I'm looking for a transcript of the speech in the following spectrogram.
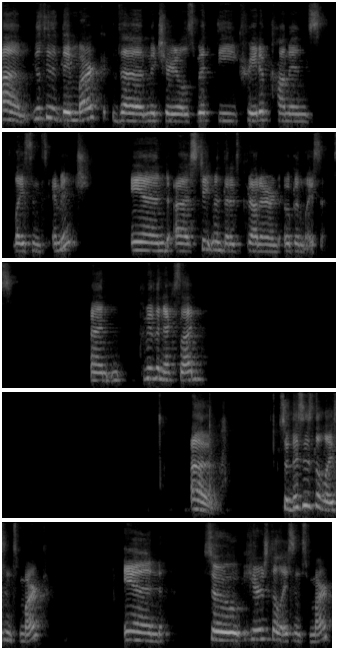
um, you'll see that they mark the materials with the Creative Commons license image and a statement that it's put out under an open license. And can we have the next slide? Um, so this is the license mark. And so here's the license mark.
